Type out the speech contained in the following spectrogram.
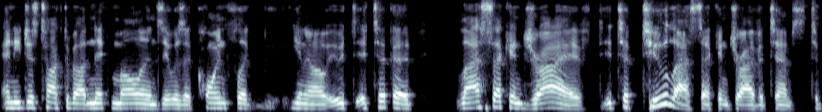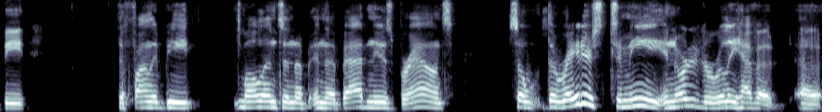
And he just talked about Nick Mullens. It was a coin flip. You know, it, it took a last second drive. It took two last second drive attempts to beat to finally beat Mullens in the in the bad news Browns. So the Raiders, to me, in order to really have a, a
